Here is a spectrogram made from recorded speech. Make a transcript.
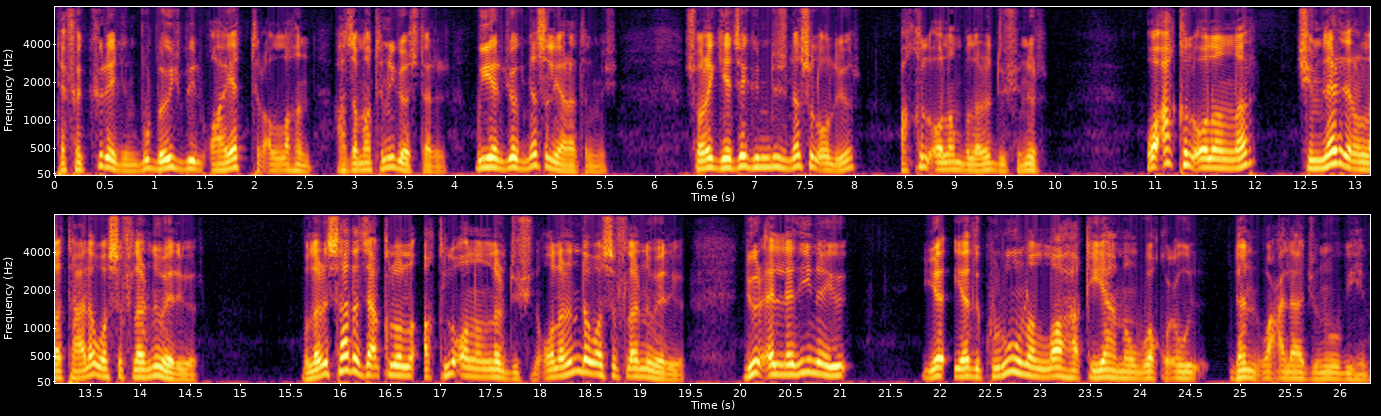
Tefekkür edin. Bu büyük bir ayettir Allah'ın azamatını gösterir. Bu yer gök nasıl yaratılmış? Sonra gece gündüz nasıl oluyor? Akıl olan bunları düşünür. O akıl olanlar kimlerdir allah Teala vasıflarını veriyor. Bunları sadece akıl olan, aklı olanlar düşünüyor. Onların da vasıflarını veriyor. Diyor ellezine yezkurun Allah kıyamen ve qu'uden ve ala cunubihim.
